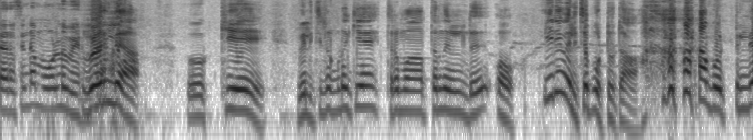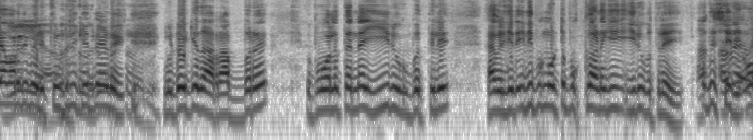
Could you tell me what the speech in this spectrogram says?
ടെറസിന്റെ മുകളിൽ വരും വരില്ല. ഓക്കെ വലിച്ചിട്ടും കൂടെ ഇത്രമാത്രം നീളുണ്ട് ഓ ഇനി വലിച്ച പൊട്ടുട്ടാ. പൊട്ടില്ല പറഞ്ഞ് വലിച്ചുകൊണ്ടിരിക്കുന്നതാണ് ഇങ്ങോട്ട് നോക്കിയതാ റബ്ബർ പോലെ തന്നെ ഈ രൂപത്തിൽ വലിച്ചിട്ട് ഇനിയിപ്പോ ഇങ്ങോട്ട് പൊക്കുകയാണെങ്കിൽ ഈ രൂപത്തിലായി. അത് ശരി. ഓ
